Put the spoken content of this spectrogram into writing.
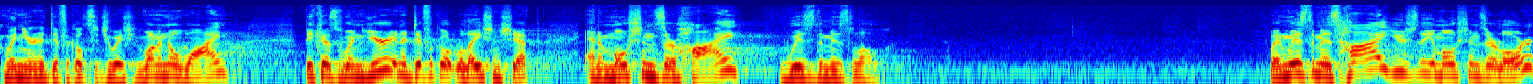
when you're in a difficult situation. You want to know why? Because when you're in a difficult relationship and emotions are high, wisdom is low. When wisdom is high, usually emotions are lower.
